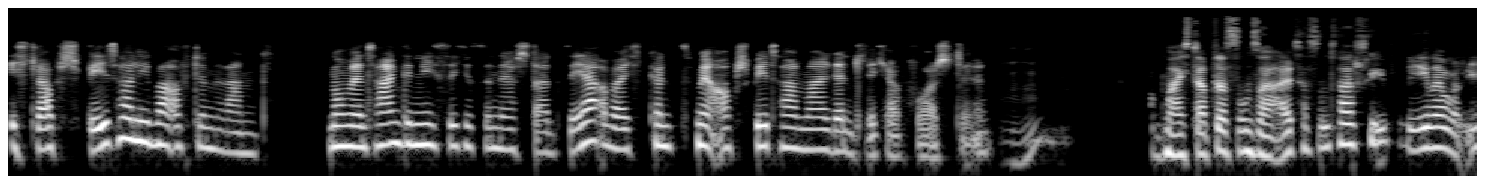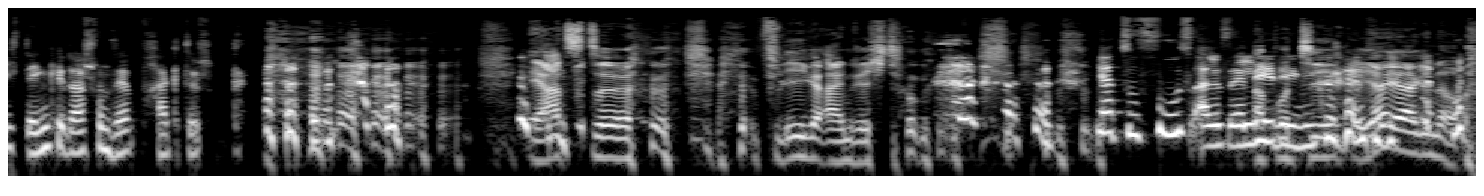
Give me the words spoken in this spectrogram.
Ich glaube später lieber auf dem Land. Momentan genieße ich es in der Stadt sehr, aber ich könnte es mir auch später mal ländlicher vorstellen. Mhm. Guck mal, ich glaube, das ist unser Altersunterschied, Rena, weil ich denke da schon sehr praktisch. Ärzte, Pflegeeinrichtungen. Ja, zu Fuß alles erledigen Apotheke. können. Ja, ja, genau.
